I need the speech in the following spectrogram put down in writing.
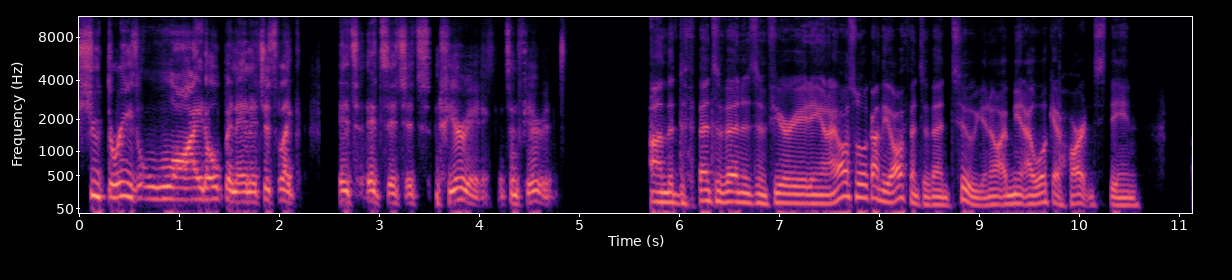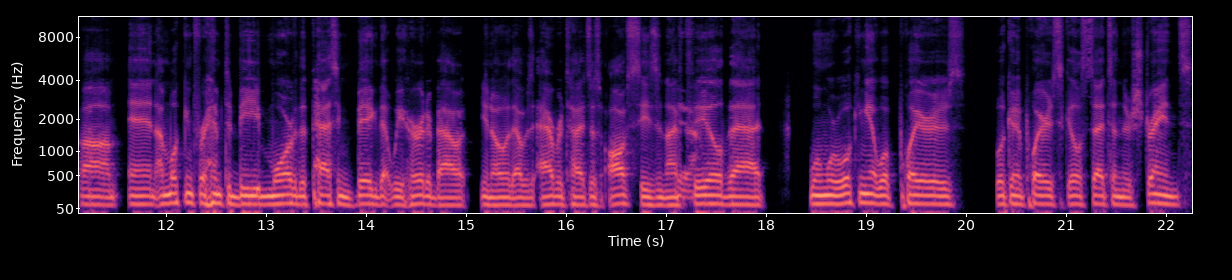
shoot threes wide open, and it's just like it's it's it's it's infuriating. It's infuriating on the defensive end is infuriating, and I also look on the offensive end too. You know, I mean, I look at Hartenstein, um, and I'm looking for him to be more of the passing big that we heard about. You know, that was advertised this offseason. I yeah. feel that when we're looking at what players, looking at players' skill sets and their strengths,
